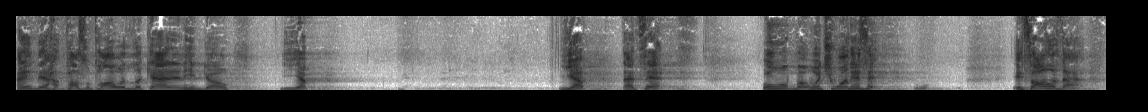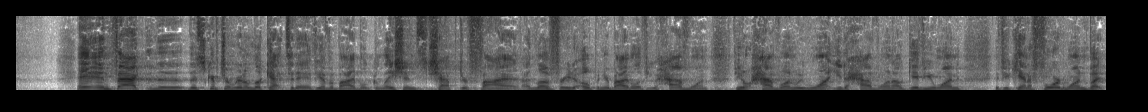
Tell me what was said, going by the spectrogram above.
I think the apostle Paul would look at it and he'd go, Yep. Yep, that's it. Well, but which one is it? It's all of that. In fact, the, the scripture we're going to look at today, if you have a Bible, Galatians chapter 5. I'd love for you to open your Bible if you have one. If you don't have one, we want you to have one. I'll give you one if you can't afford one. But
